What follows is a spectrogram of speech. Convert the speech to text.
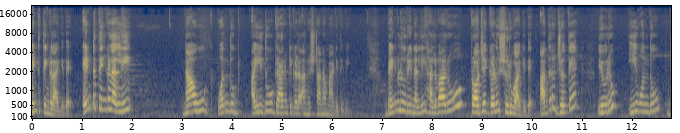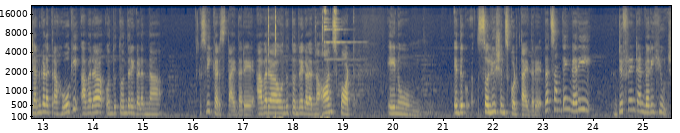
ಎಂಟು ತಿಂಗಳಾಗಿದೆ. ಎಂಟು ತಿಂಗಳಲ್ಲಿ ನಾವು ಒಂದು ಐದು ಗ್ಯಾರಂಟಿಗಳ ಅನುಷ್ಠಾನ ಮಾಡಿದ್ದೀವಿ ಬೆಂಗಳೂರಿನಲ್ಲಿ ಹಲವಾರು ಪ್ರಾಜೆಕ್ಟ್ಗಳು ಶುರುವಾಗಿದೆ. ಅದರ ಜೊತೆ ಇವರು ಈ ಒಂದು ಜನಗಳ ಹತ್ರ ಹೋಗಿ ಅವರ ಒಂದು ತೊಂದರೆಗಳನ್ನು ಸ್ವೀಕರಿಸ್ತಾ ಇದ್ದಾರೆ. ಅವರ ಒಂದು ತೊಂದರೆಗಳನ್ನು ಆನ್ ಸ್ಪಾಟ್ ಏನು ಇದಕ್ಕೆ ಸೊಲ್ಯೂಷನ್ಸ್ ಕೊಡ್ತಾ ಇದ್ದಾರೆ. That something very different and very huge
